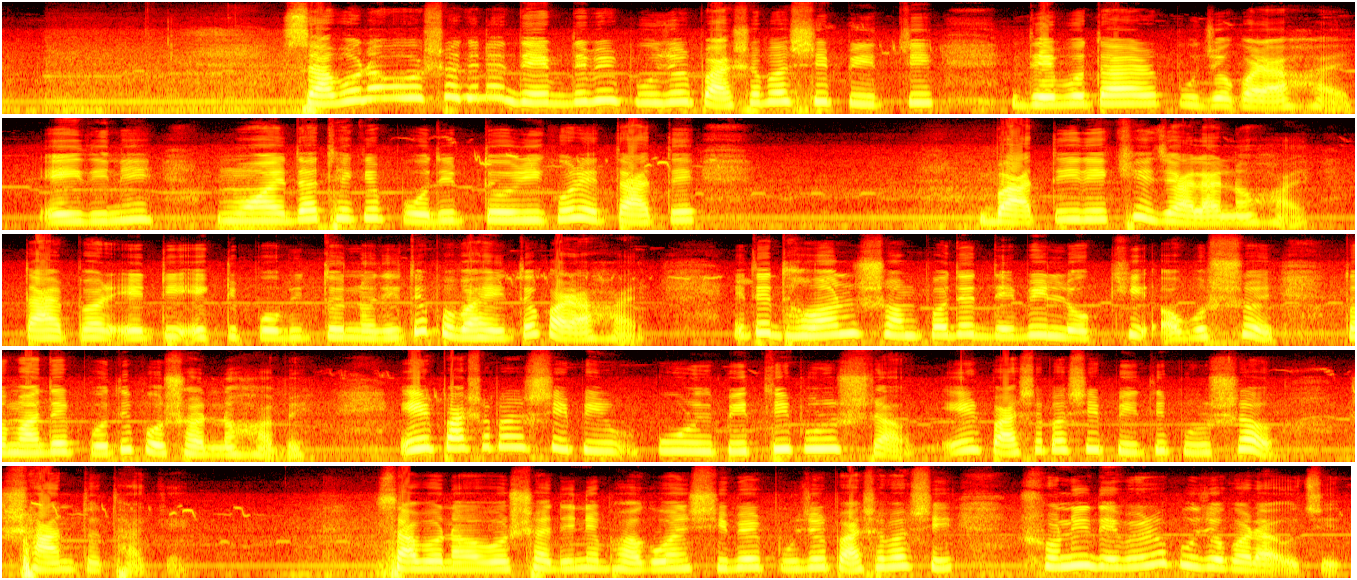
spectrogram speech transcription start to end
শ্রাবণ অমাবস্যা দিনে দেবদেবীর পুজোর পাশাপাশি পিতৃ দেবতার পুজো করা হয়। এই দিনে ময়দা থেকে প্রদীপ তৈরি করে তাতে বাতি রেখে জ্বালানো হয়। তারপর এটি একটি পবিত্র নদীতে প্রবাহিত করা হয়। এতে ধন সম্পদের দেবী লক্ষ্মী অবশ্যই তোমাদের প্রতি প্রসন্ন হবে। এর পাশাপাশি পিতৃপুরুষরাও, এর পাশাপাশি পিতৃপুরুষরাও শান্ত থাকে। শ্রাবণ অমাবস্যা দিনে ভগবান শিবের পুজোর পাশাপাশি শনিদেবেরও পুজো করা উচিত।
